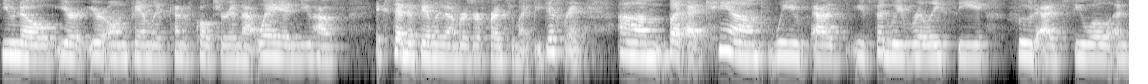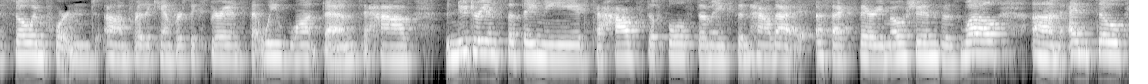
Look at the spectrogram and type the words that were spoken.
you know your your own family's kind of culture in that way, and you have extended family members or friends who might be different. Um, but at camp, we, as you've said, we really see food as fuel and so important um, for the campers experience that we want them to have the nutrients that they need to have the full stomachs and how that affects their emotions as well. Um, and so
